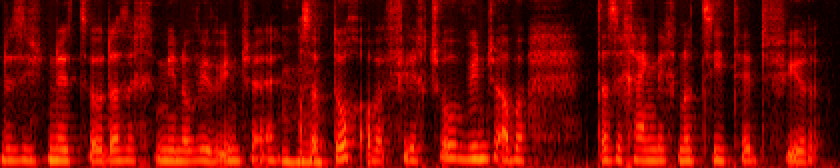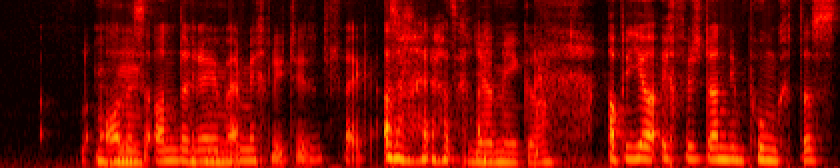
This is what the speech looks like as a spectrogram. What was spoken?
Und es ist nicht so, dass ich mir noch wünsche, Mhm. also doch, aber vielleicht schon wünsche, aber dass ich eigentlich noch Zeit hätte für Mhm. alles andere, Mhm. wenn mich Leute wieder fragen. Also, nein, also Ja, mega. Aber ja, ich verstehe den Punkt, dass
